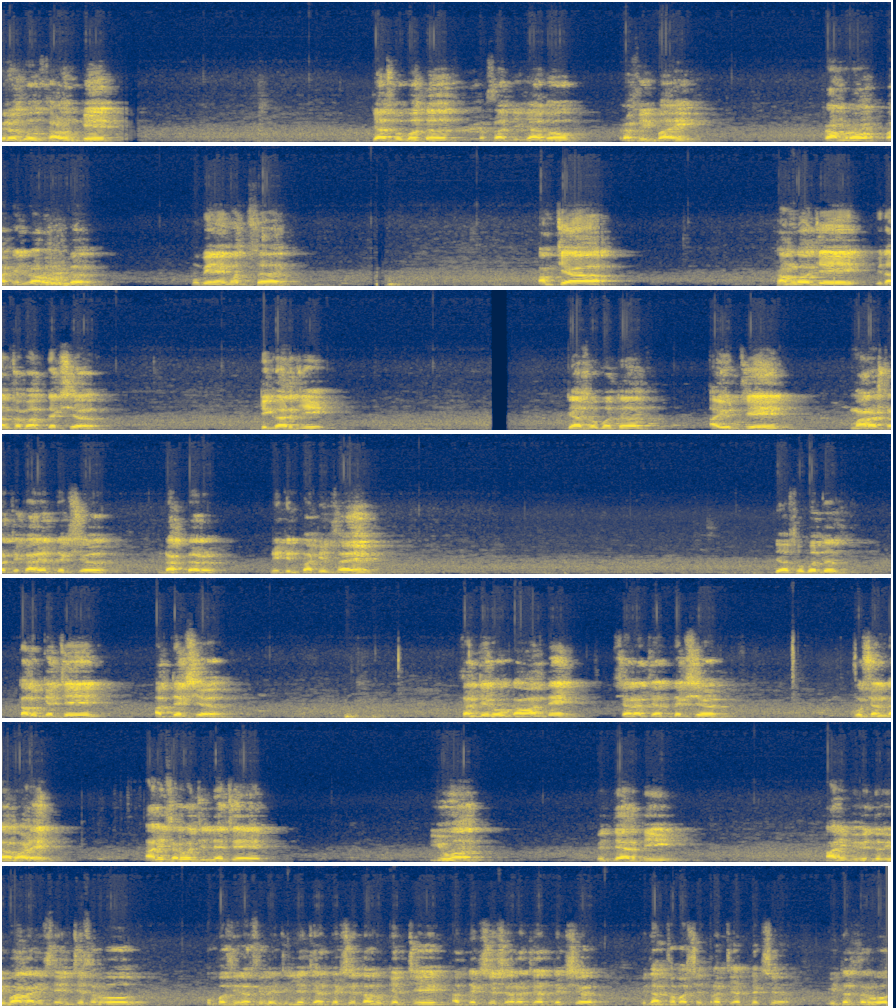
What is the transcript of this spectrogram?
विनोदभाऊ साळुंके. त्यासोबतच प्रसादजी जाधव रफिकभाई रामराव पाटील राहुलकर मुबीन अहमद सर आमच्या खामगावचे विधानसभा अध्यक्ष टिकारजी त्यासोबतच आयुषचे महाराष्ट्राचे कार्याध्यक्ष डॉक्टर नितीन पाटील साहेब. त्यासोबतच तालुक्याचे अध्यक्ष संजय भाऊ गावांदे शहराचे अध्यक्ष भूषणदा भाडे आणि सर्व जिल्ह्याचे युवक विद्यार्थी आणि विविध विभाग आणि सेलचे सर्व उपस्थित असलेले जिल्ह्याचे अध्यक्ष तालुक्याचे अध्यक्ष शहराचे अध्यक्ष विधानसभा क्षेत्राचे अध्यक्ष इतर सर्व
